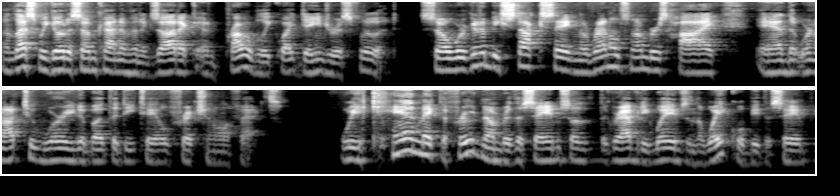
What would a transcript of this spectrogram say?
unless we go to some kind of an exotic and probably quite dangerous fluid. So we're going to be stuck saying the Reynolds number is high and that we're not too worried about the detailed frictional effects. We can make the Froude number the same so that the gravity waves in the wake will be the same.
